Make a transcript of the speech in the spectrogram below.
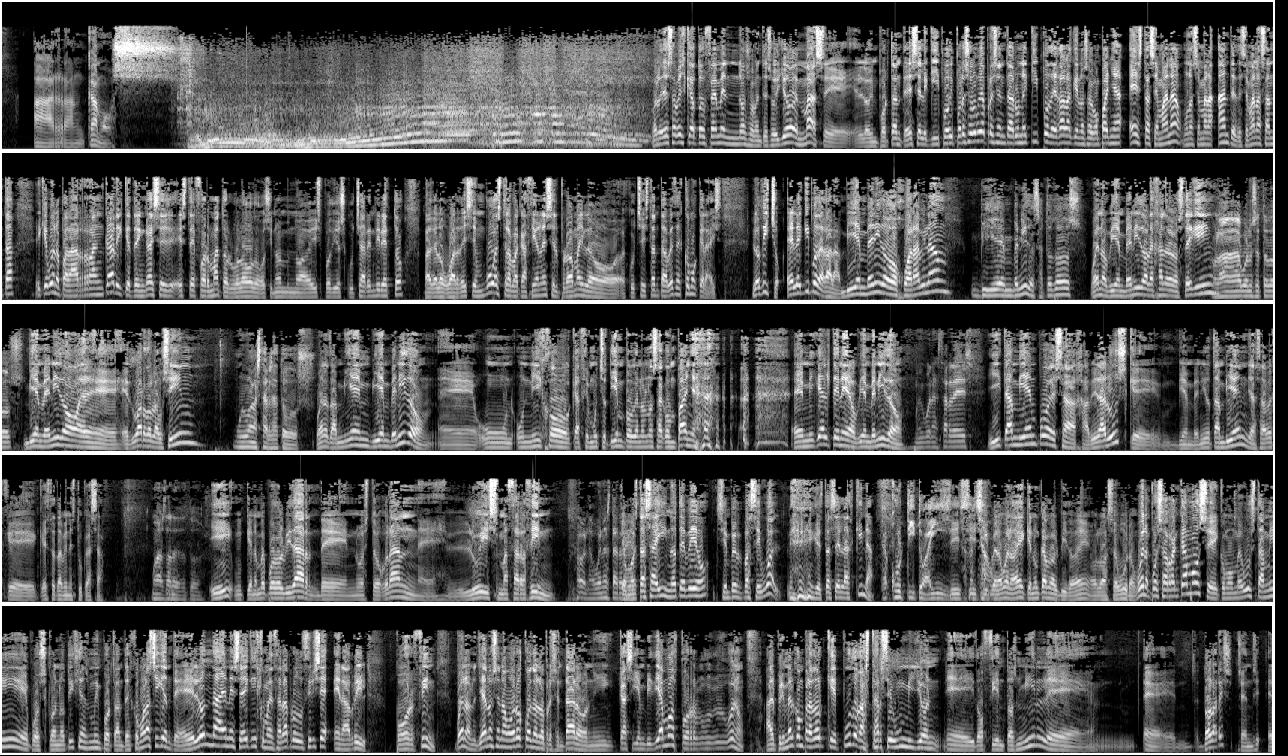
arrancamos. Bueno, ya sabéis que Auto FM no solamente soy yo, en más, eh, lo importante es el equipo y por eso le voy a presentar un equipo de gala que nos acompaña esta semana, una semana antes de Semana Santa, y que bueno, para arrancar y que tengáis este formato, luego si no, no habéis podido escuchar en directo, para que lo guardéis en vuestras vacaciones el programa y lo escuchéis tantas veces como queráis. Lo dicho, el equipo de gala. Bienvenido Juan Ávila. Bienvenidos a todos. Bueno, bienvenido Alejandro Rostegui. Hola, buenos a todos. Bienvenido eh, Eduardo Lausín. Muy buenas tardes a todos. Bueno, también bienvenido eh, un, un, hijo que hace mucho tiempo que no nos acompaña. eh, Miguel Teneo, bienvenido. Muy buenas tardes. Y también pues a Javier Arús, que bienvenido también, ya sabes que, que esta también es tu casa. Buenas tardes a todos. Y que no me puedo olvidar de nuestro gran eh, Luis Mazarracín. Hola, buenas tardes. Como estás ahí, no te veo, siempre me pasa igual, que estás en la esquina. Está cultito ahí. Sí, sí, sí, pero bueno, eh, que nunca me olvido, eh, os lo aseguro. Bueno, pues arrancamos, eh, como me gusta a mí, eh, pues con noticias muy importantes, como la siguiente. El Honda NSX comenzará a producirse en abril. Por fin. Bueno, ya nos enamoró cuando lo presentaron y casi envidiamos por, bueno, al primer comprador que pudo gastarse un millón eh, y doscientos mil eh, eh, dólares,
